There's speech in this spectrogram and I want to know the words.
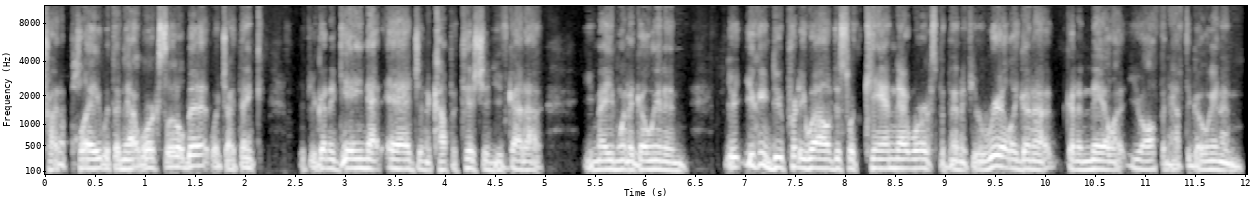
try to play with the networks a little bit, which I think if you're going to gain that edge in a competition, you've got to, you may want to go in and you, you can do pretty well just with CAN networks, but then if you're really going to, going to nail it, you often have to go in and,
